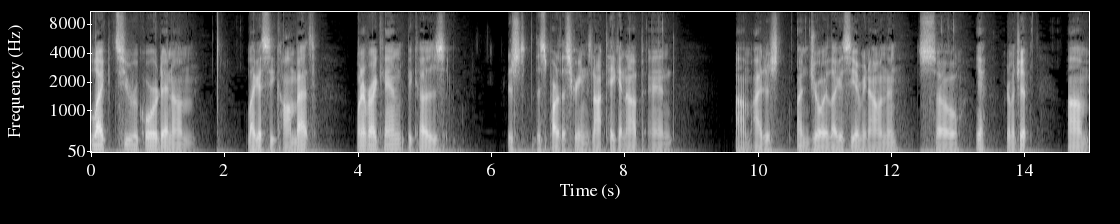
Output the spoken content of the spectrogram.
like to record in um Legacy Combat whenever I can because just this part of the screen is not taken up, and um, I just enjoy Legacy every now and then. So yeah, pretty much it. Um,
